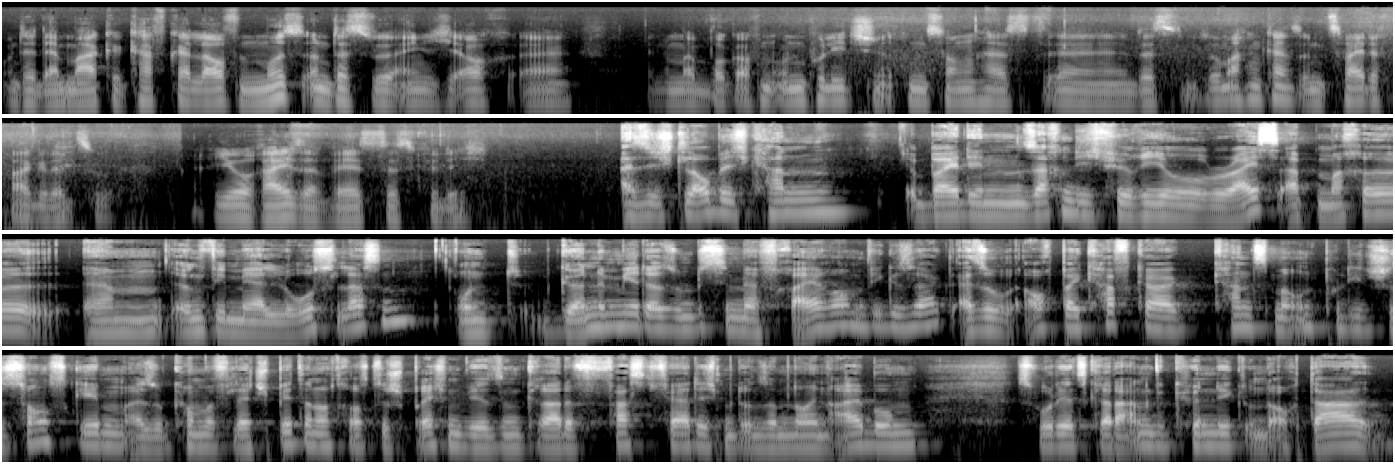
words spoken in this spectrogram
unter der Marke Kafka laufen muss und dass du eigentlich auch, äh, wenn du mal Bock auf einen unpolitischen Song hast, äh, das so machen kannst. Und zweite Frage dazu, Rio Reiser, wer ist das für dich? Also ich glaube, ich kann bei den Sachen, die ich für Rio Rise abmache, ähm, irgendwie mehr loslassen und gönne mir da so ein bisschen mehr Freiraum, wie gesagt. Also auch bei Kafka kann es mal unpolitische Songs geben, also kommen wir vielleicht später noch drauf zu sprechen. Wir sind gerade fast fertig mit unserem neuen Album. Es wurde jetzt gerade angekündigt und auch da,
